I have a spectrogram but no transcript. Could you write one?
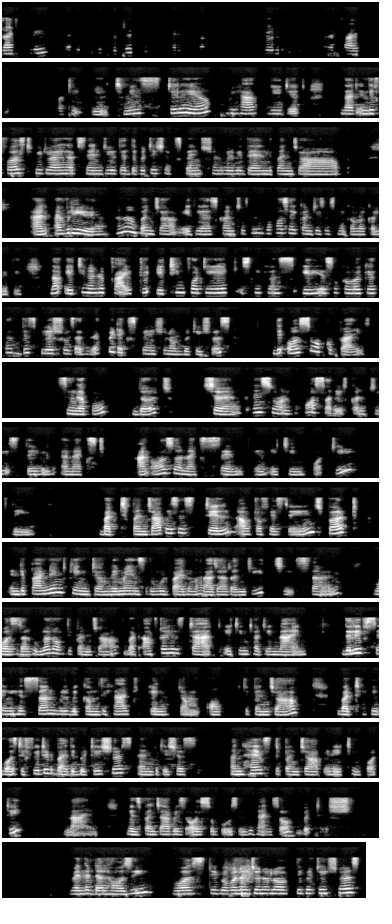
likely that it is British during 1848 means still here we have read it that in the first video I have sent you that the British expansion will be there in the Punjab and everywhere है ना Punjab areas countries में बहुत सारी countries उसने cover कर ली थी ना 1805 to 1848 उसने कौन एरियाज को कवर किया था this period shows a rapid expansion of Britishers they also occupied Singapore Dutch Chang and so on बहुत सारे countries they will annexed and also annexed in, in 1843 but Punjab is still out of his range but independent kingdom remains ruled by the Maharaja Ranjit son was the ruler of the Punjab but after his death 1839 Dilip Singh his son will become the head kingdom of the Punjab but he was defeated by the Britishers and Britishers annexed the Punjab in 1849 means Punjab is also goes in the hands of British when the Dalhousie was the governor general of the Britishers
